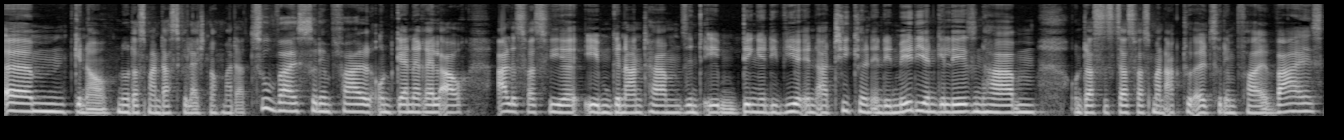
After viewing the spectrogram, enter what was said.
Ähm, genau, nur dass man das vielleicht nochmal dazu weiß zu dem Fall und generell auch alles, was wir eben genannt haben, sind eben Dinge, die wir in Artikeln in den Medien gelesen haben und das ist das, was man aktuell zu dem Fall weiß.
